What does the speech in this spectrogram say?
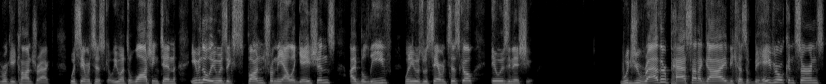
rookie contract with San Francisco. He went to Washington, even though he was expunged from the allegations. I believe when he was with San Francisco, it was an issue. Would you rather pass on a guy because of behavioral concerns,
